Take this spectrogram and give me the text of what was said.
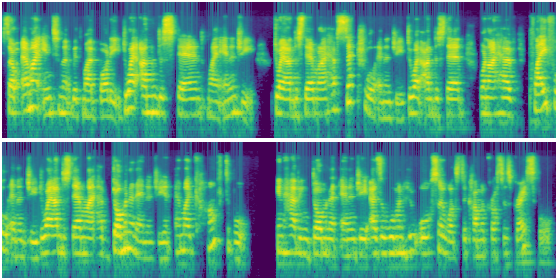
So, am I intimate with my body? Do I understand my energy? Do I understand when I have sexual energy? Do I understand when I have playful energy? Do I understand when I have dominant energy? And am I comfortable in having dominant energy as a woman who also wants to come across as graceful.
